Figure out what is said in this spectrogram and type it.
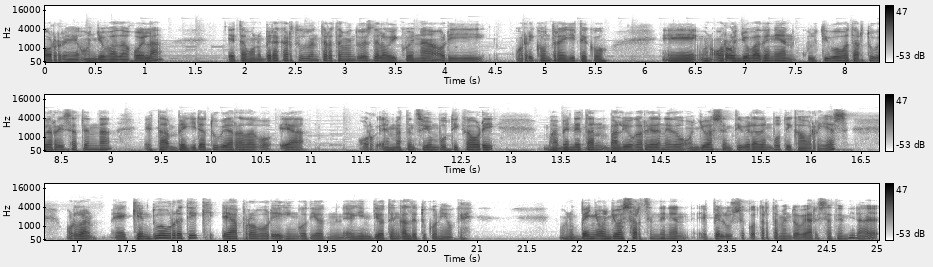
horre onjo badagoela, eta bueno, berak hartu duen tratamendu ez dela ohikoena hori horri kontra egiteko. E, bueno, hor onjo badenean kultibo bat hartu beharra izaten da, eta begiratu beharra dago, ea hor ematen zaion botika hori, ba, benetan baliogarria den edo onjoa sentibera den botika horri ez. Orduan, e, kendu aurretik ea proba hori egingo diot, egin dioten galdetuko nioke. Bueno, behin onjoa sartzen denean epe luzeko tratamendu behar izaten dira, eh?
